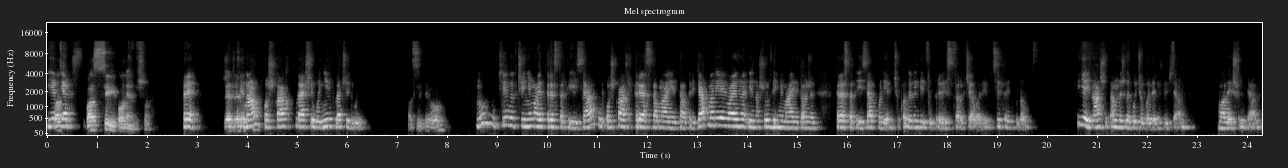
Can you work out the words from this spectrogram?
є Вас- п'ять вас скільки полонин пішло? три. Фінал, в пошках, флеші в одній, флеші в другій. А скільки? Ну, ці вивчені мають 350, у Пошках 300 має та Третяк Марія Іванівна, і на Шурдині має теж 350 Полєнчук, коли він дітей привіз Старовчева вівці та й подобне. І Є і наші, там не ж Лебучок один взяли, малий що взяли.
